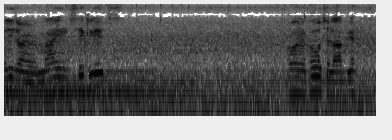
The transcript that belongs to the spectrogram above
These are Mayan cichlids. और चला आप गया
